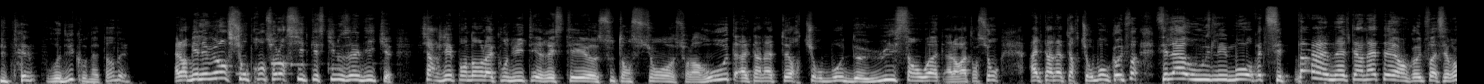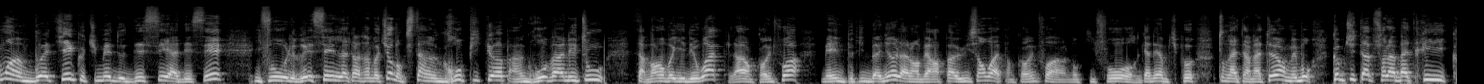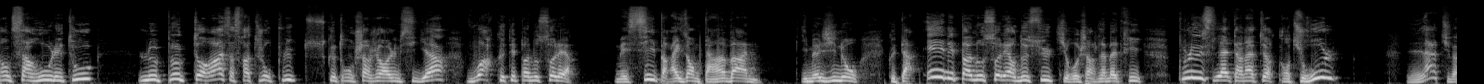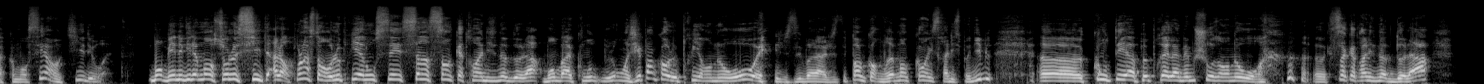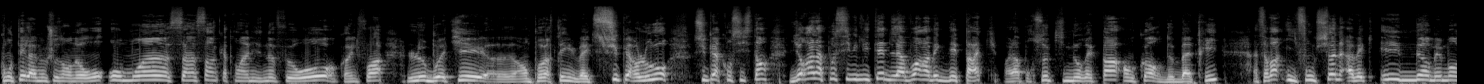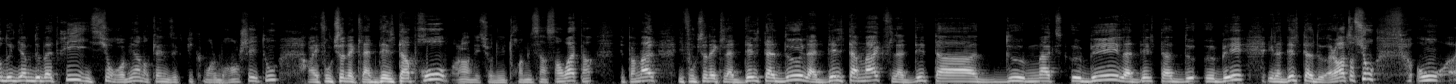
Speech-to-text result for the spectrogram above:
c'était le produit qu'on attendait. Alors bien évidemment, si on prend sur leur site, qu'est-ce qu'ils nous indique Charger pendant la conduite et rester euh, sous tension euh, sur la route. Alternateur turbo de 800 watts. Alors attention, alternateur turbo, encore une fois, c'est là où les mots, en fait, c'est pas un alternateur, encore une fois, c'est vraiment un boîtier que tu mets de DC à DC. Il faut rester l'alternateur voiture. Donc si t'as un gros pick-up, un gros van et tout, ça va envoyer des watts, là, encore une fois. Mais une petite bagnole, elle enverra pas 800 watts, encore une fois. Hein. Donc il faut regarder un petit peu ton alternateur. Mais bon, comme tu tapes sur la batterie quand ça roule et tout, le peu que tu auras, ça sera toujours plus que ton chargeur allume-cigare, voire que tes panneaux solaires. Mais si, par exemple, tu as un van, imaginons que tu as et des panneaux solaires dessus qui rechargent la batterie, plus l'alternateur quand tu roules, là, tu vas commencer à enquiller des watts. Bon, bien évidemment, sur le site, alors pour l'instant, le prix annoncé 599 dollars. Bon, bah, bon, j'ai pas encore le prix en euros et je sais, voilà, je sais pas encore vraiment quand il sera disponible. Euh, comptez à peu près la même chose en euros. 199 dollars, comptez la même chose en euros, au moins 599 euros. Encore une fois, le boîtier euh, en powertrain va être super lourd, super consistant. Il y aura la possibilité de l'avoir avec des packs. Voilà, pour ceux qui n'auraient pas encore de batterie. À savoir, il fonctionne avec énormément de gamme de batterie. Ici, on revient, donc là, il nous explique comment le branché et tout. Alors, il fonctionne avec la Delta Pro. Voilà, on est sur du 3500 watts, hein, c'est pas mal. Il fonctionne avec la Delta 2, la Delta Max, la Delta 2 Max EB, la Delta 2 EB et la Delta 2. Alors attention,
